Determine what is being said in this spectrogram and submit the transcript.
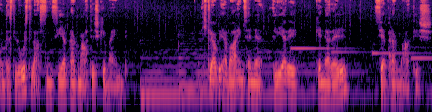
und das Loslassen sehr pragmatisch gemeint. Ich glaube, er war in seiner Lehre generell sehr pragmatisch.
